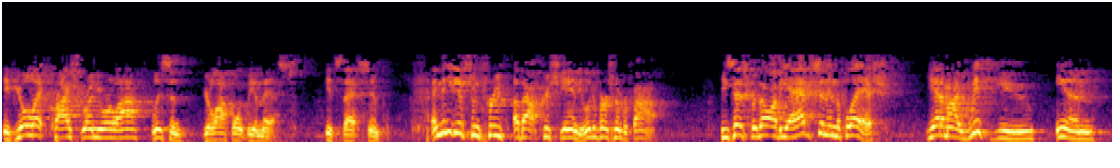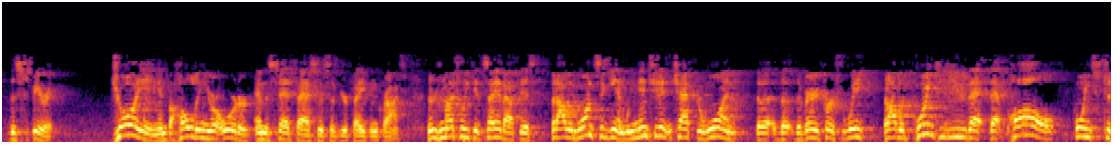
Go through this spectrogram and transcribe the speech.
If you'll let Christ run your life, listen, your life won't be a mess. It's that simple. And then he gives some truth about Christianity. Look at verse number five. He says, For though I be absent in the flesh, yet am I with you in the Spirit, joying and beholding your order and the steadfastness of your faith in Christ. There's much we could say about this, but I would once again, we mentioned it in chapter 1, the, the, the very first week, but I would point to you that, that Paul points to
